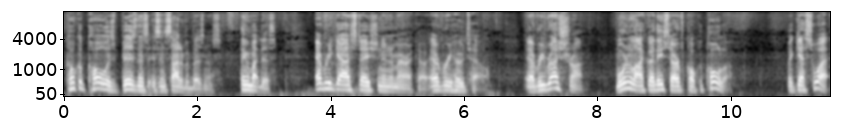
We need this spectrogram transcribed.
Coca Cola's business is inside of a business. Think about this every gas station in America, every hotel, every restaurant, more than likely they serve Coca Cola. But guess what?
